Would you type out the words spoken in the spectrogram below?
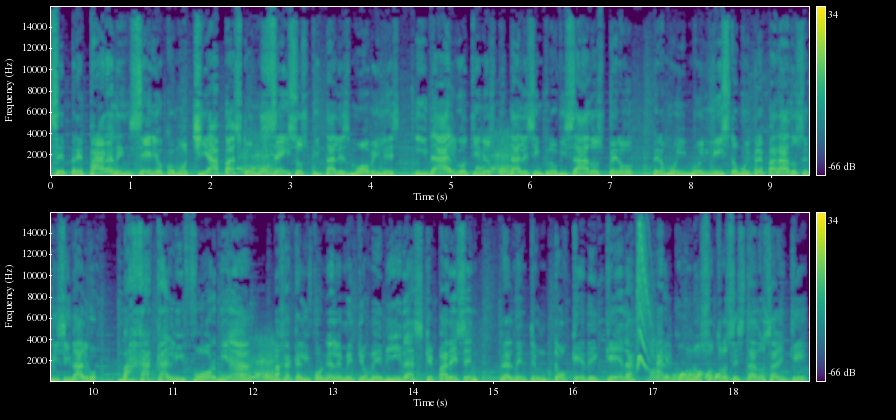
se preparan en serio como Chiapas con seis hospitales móviles, Hidalgo tiene hospitales improvisados, pero, pero muy, muy listo, muy preparado, se dice Hidalgo. Baja California, Baja California le metió medidas que parecen realmente un toque de queda. Algunos otros estados, ¿saben qué?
